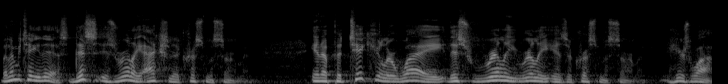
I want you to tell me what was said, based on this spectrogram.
But let me tell you this this is really actually a Christmas sermon. In a particular way, this really, really is a Christmas sermon. Here's why.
